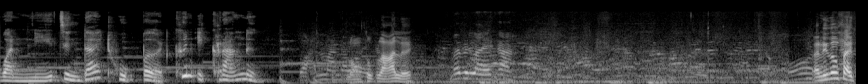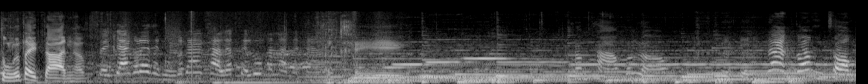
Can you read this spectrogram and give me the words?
วันนี้จึงได้ถูกเปิดขึ้นอีกครั้งหนึ่งหวานมันลองทุกร้านเลย ไม่เป็นไรค่ะ อันนี้ต้องใส่ถุงหรือใส่จานครับใส่จานก็ได้ใส่ถุงก็ได้ค่ะ แล้วแต่ลูกถนัดนะคะโอเคต้องถามก็เหรอหน้ากล้องส่อง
